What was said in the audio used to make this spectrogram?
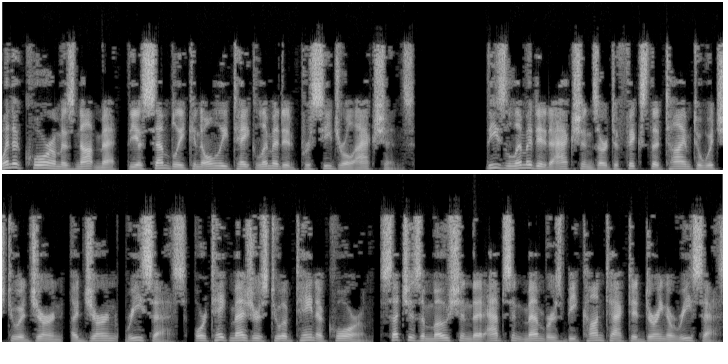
When a quorum is not met, the Assembly can only take limited procedural actions. These limited actions are to fix the time to which to adjourn, adjourn, recess, or take measures to obtain a quorum, such as a motion that absent members be contacted during a recess.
